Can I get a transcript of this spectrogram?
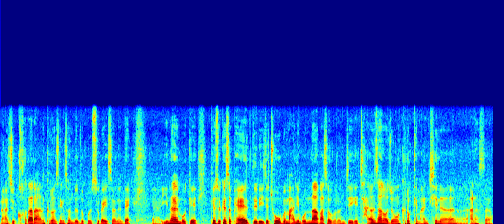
아주 커다란 그런 생선들도 볼 수가 있었는데 예, 이날 뭐 이렇게 계속해서 배들이 이제 조업을 많이 못 나가서 그런지 이게 자연산 어종은 그렇게 많지는 어, 않았어요.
